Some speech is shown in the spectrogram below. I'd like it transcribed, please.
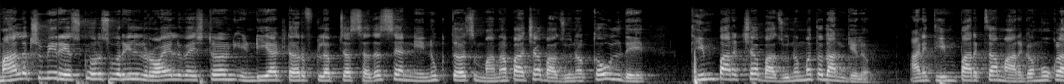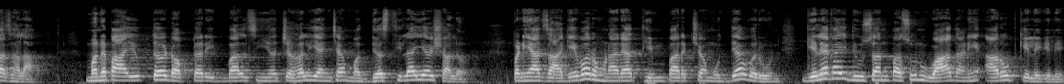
महालक्ष्मी रेसकोर्सवरील रॉयल वेस्टर्न इंडिया टर्फ क्लबच्या सदस्यांनी नुकतंच मनपाच्या बाजूनं कौल देत थीम पार्कच्या बाजूनं मतदान केलं आणि थीम पार्कचा मार्ग मोकळा झाला. मनपा आयुक्त डॉक्टर इक्बाल सिंह चहल यांच्या मध्यस्थीला यश आलं. पण या जागेवर होणाऱ्या थीम पार्कच्या मुद्द्यावरून गेल्या काही दिवसांपासून वाद आणि आरोप केले गेले.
